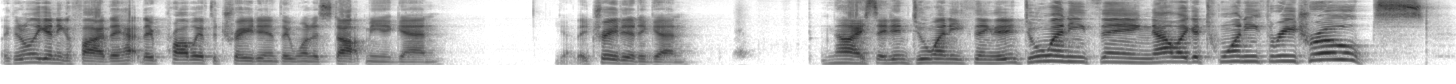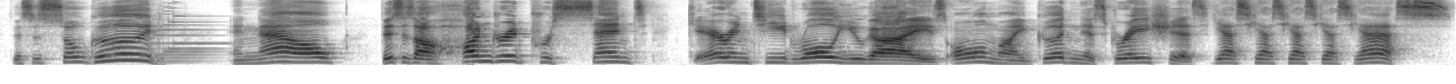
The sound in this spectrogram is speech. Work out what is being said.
Like they're only getting a five. They they probably have to trade in if they want to stop me again. Yeah, they traded again. Nice. They didn't do anything. They didn't do anything. Now I get 23 troops. This is so good. And now, this is a 100% guaranteed roll, you guys. Oh my goodness gracious. Yes, yes, yes, yes, yes.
